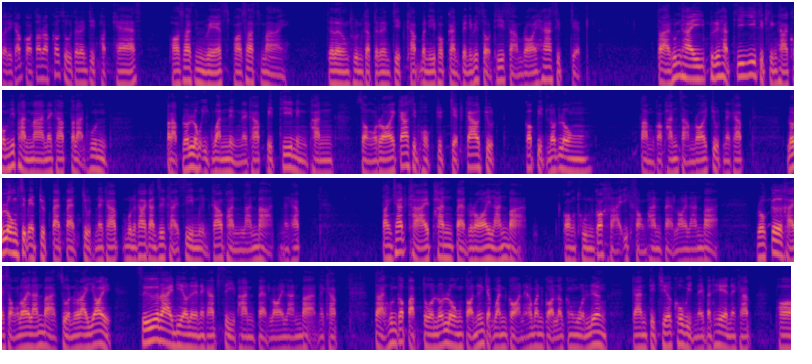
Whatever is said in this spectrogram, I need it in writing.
สวัสดีครับ ขอต้อนรับเข้าสู่เจริญจิตพอดแคสต์ p o s a Invest p o s a Smile เจริญลงทุนกับเจริญจิตครับ วันนี้พบกันเป็น episode ที่ 357 ตลาดหุ้นไทยพฤหัสที่ 20 สิงหาคมที่ผ่านมานะครับ ตลาดหุ้นปรับลดลงอีกวันหนึ่งนะครับ ปิดที่ 1,296.79 จุด ก็ปิดลดลงต่ำกว่า 1,300 จุดนะครับ ลดลง 11.88 จุดนะครับ มูลค่าการซื้อขาย 49,000 ล้านบาทนะครับ ต่างชาติขาย 1,800 ล้านบาท กองทุนก็ขายอีก 2,800 ล้านบาทโบรกเกอร์ขาย 200 ล้านบาท ส่วนรายย่อย ซื้อรายเดียวเลยนะครับ 4,800 ล้านบาทนะครับตลาดหุ้นก็ปรับตัวลดลงต่อเนื่องจากวันก่อนนะครับ วันก่อนเรากังวลเรื่องการติดเชื้อโควิดในประเทศนะครับ พอ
